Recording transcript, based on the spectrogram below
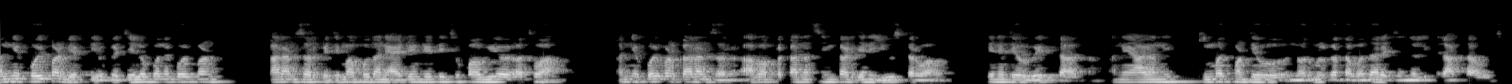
અન્ય કોઈ પણ વ્યક્તિઓ કે જે લોકોને કોઈ પણ કારણસર કે જેમાં પોતાની આઈડેન્ટિટી છુપાવવી હોય અથવા અન્ય કોઈ પણ કારણસર આવા પ્રકારના સિમ કાર્ડ જેને યુઝ કરવા હોય, તેને તેઓ વેચતા હતા. અને આની કિંમત પણ તેઓ નોર્મલ કરતાં વધારે જનરલી રાખતા હોય છે.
